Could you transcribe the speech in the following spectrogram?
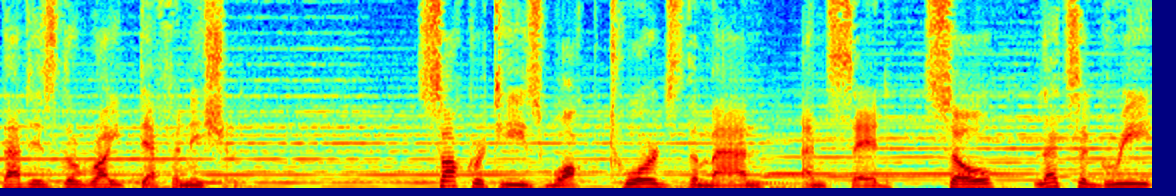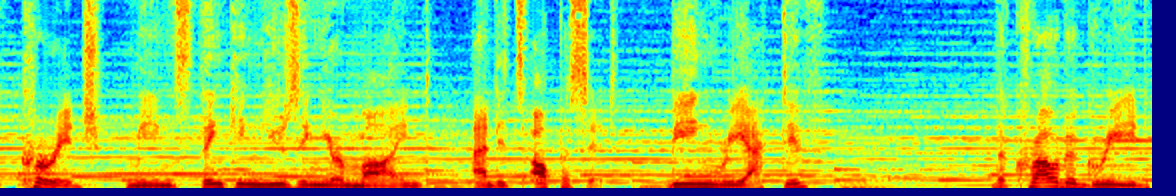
that is the right definition. Socrates walked towards the man and said, So, let's agree courage means thinking using your mind, and its opposite, being reactive? The crowd agreed,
